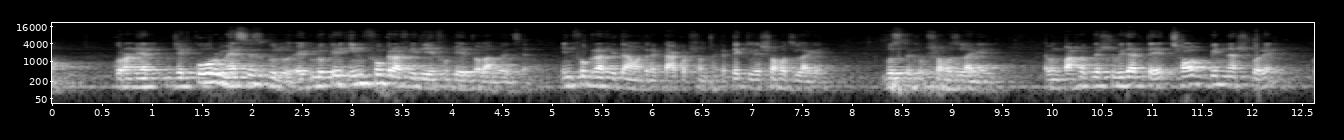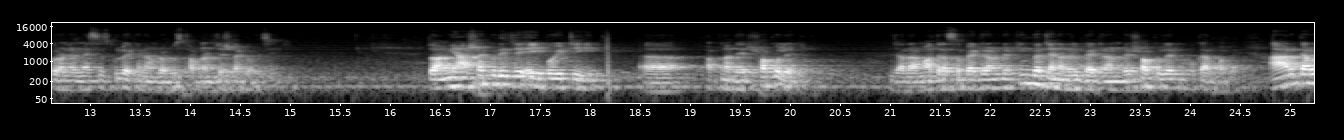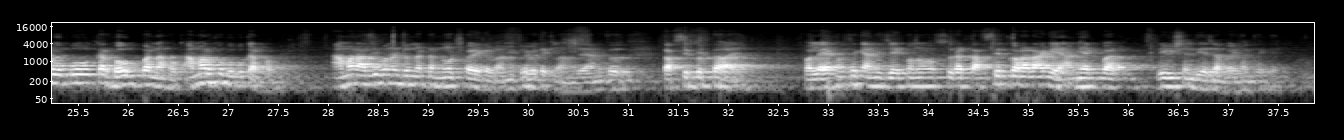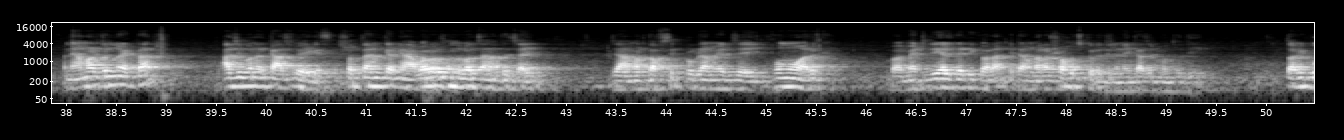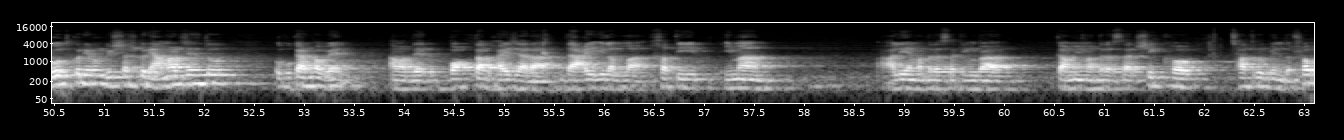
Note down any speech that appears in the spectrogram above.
কোরআনের যে কোর মেসেজগুলো এগুলোকে ইনফোগ্রাফি দিয়ে ফুটিয়ে তোলা হয়েছে। ইনফোগ্রাফিতে আমাদের একটা আকর্ষণ থাকে, দেখলে সহজ লাগে, বুঝতে খুব সহজ লাগে। এবং পাঠকদের সুবিধার্থে ছক বিন্যাস করে কোরআনের মেসেজগুলো এখানে আমরা উপস্থাপনের চেষ্টা করেছি। তো আমি আশা করি যে এই বইটি আপনাদের সকলের, যারা মাদ্রাসা ব্যাকগ্রাউন্ডের কিংবা জেনারেল ব্যাকগ্রাউন্ডের সকলের উপকার হবে। আর কারও উপকার হোক বা না হোক, আমার খুব উপকার হবে। আমার আজীবনের জন্য একটা নোট হয়ে গেল, আমি ভেবে দেখলাম যে আমি তো তাফসির করতে হয়। ফলে এখন থেকে আমি যে কোনো সুরার তাফসির করার আগে আমি একবার রিভিশন দিয়ে যাব এখান থেকে। মানে আমার জন্য একটা আজীবনের কাজ হয়ে গেছে। সত্যায়নকে আমি আবারও ধন্যবাদ জানাতে চাই যে আমার তাফসির প্রোগ্রামের যে হোমওয়ার্ক বা ম্যাটেরিয়াল রেডি করা, এটা ওনারা সহজ করে দিলেন এই কাজের মধ্য দিয়ে। তো আমি বোধ করি এবং বিশ্বাস করি আমার যেহেতু উপকার হবে, আমাদের বক্তা ভাই যারা দাই ইলাল্লাহ, খতিব, ইমাম, আলিয়া মাদ্রাসা কিংবা কামি মাদ্রাসার শিক্ষক ছাত্রবৃন্দ সবাই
